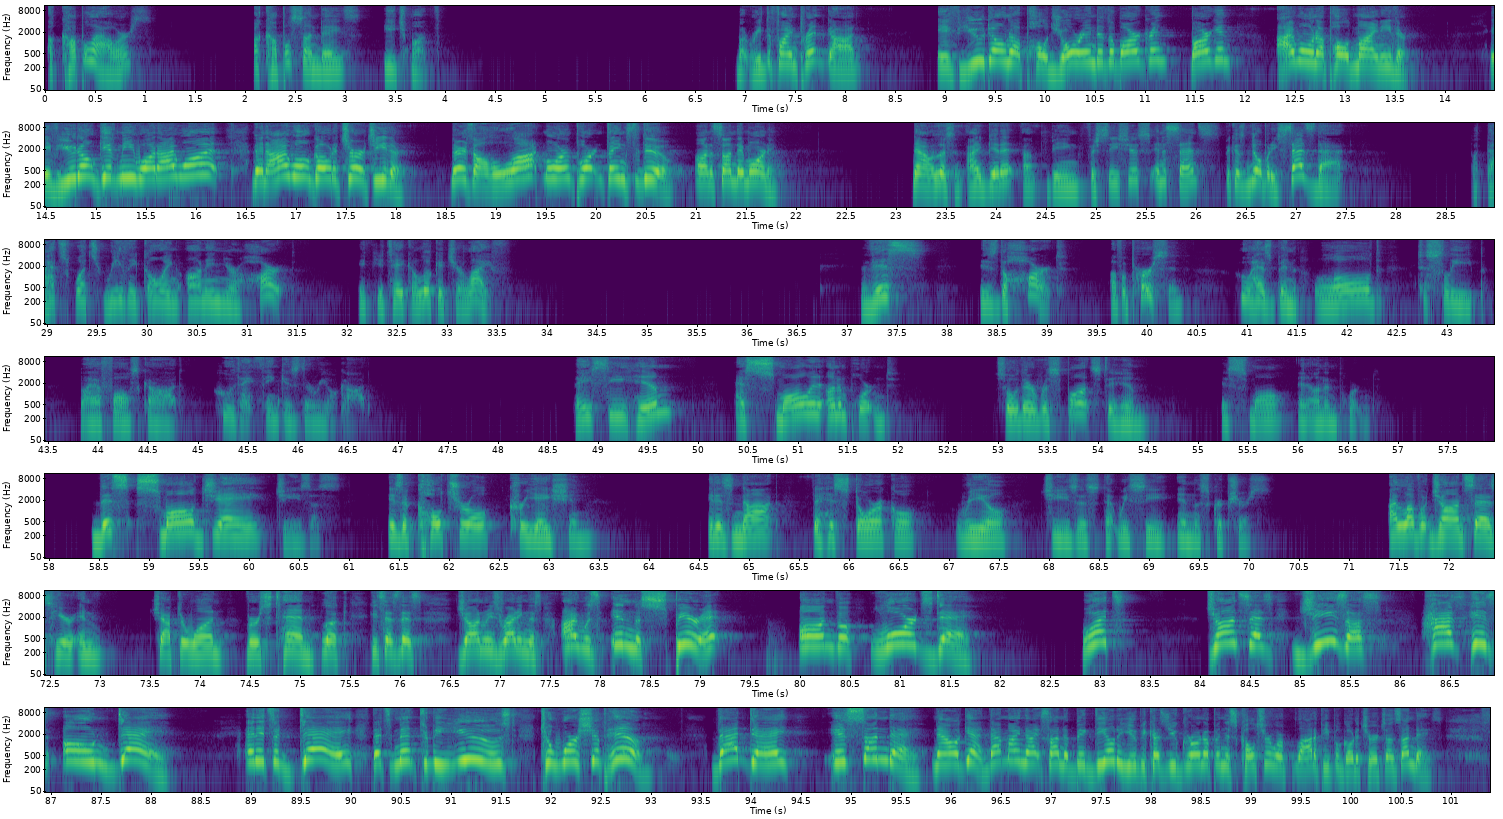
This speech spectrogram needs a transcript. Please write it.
a couple hours, a couple Sundays each month. But read the fine print, God. If you don't uphold your end of the bargain, bargain, I won't uphold mine either. If you don't give me what I want, then I won't go to church either. There's a lot more important things to do on a Sunday morning. Now, listen, I get it. I'm being facetious in a sense because nobody says that. But that's what's really going on in your heart if you take a look at your life. This is the heart of a person who has been lulled to sleep by a false God who they think is the real God. They see him as small and unimportant, so their response to him is small and unimportant. This small j, Jesus, is a cultural creation. It is not the historical, real Jesus that we see in the scriptures. I love what John says here in chapter 1, verse 10. Look, he says this John, when he's writing this, I was in the Spirit on the Lord's day. What? John says Jesus has his own day. And it's a day that's meant to be used to worship him. That day is Sunday. Now, again, that might not sound a big deal to you because you've grown up in this culture where a lot of people go to church on Sundays.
